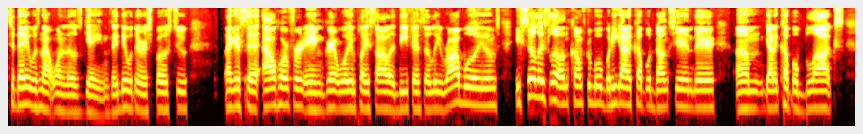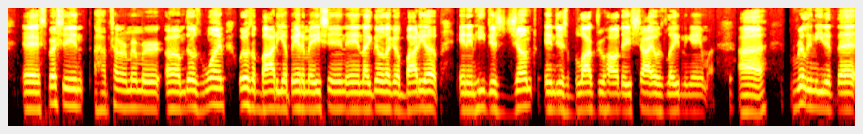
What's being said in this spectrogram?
today was not one of those games. They did what they were supposed to like I said, Al Horford and Grant Williams play solid defensively. Rob Williams, he still looks a little uncomfortable, but he got a couple dunks here and there. Um, got a couple blocks, especially in, I'm trying to remember. Um, there was one where it was a body up animation, and like there was like a body up, and then he just jumped and just blocked Jrue Holiday's shot. It was late in the game. Uh, really needed that.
